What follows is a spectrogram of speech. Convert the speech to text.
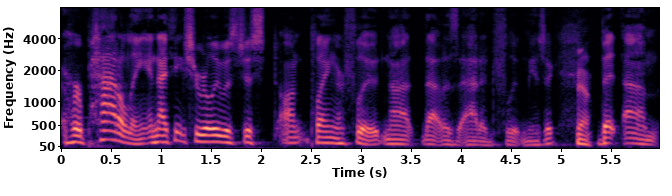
her paddling, and I think she really was just on playing her flute. Not that was added flute music. Yeah. But um,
